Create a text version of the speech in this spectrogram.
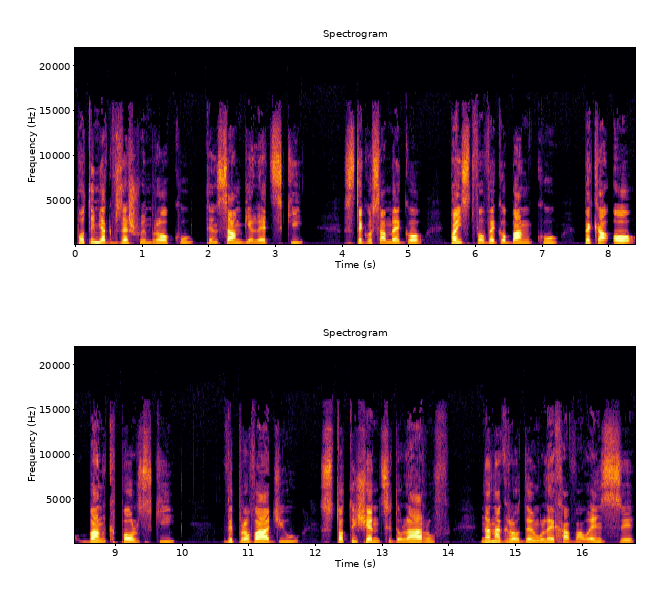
po tym jak w zeszłym roku ten sam Bielecki z tego samego Państwowego Banku PKO Bank Polski wyprowadził 100 tysięcy dolarów na nagrodę Lecha Wałęsy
